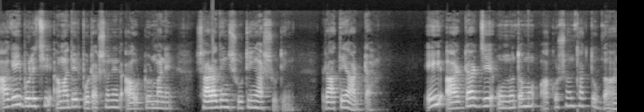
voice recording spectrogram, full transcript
আগেই বলেছি আমাদের প্রোডাকশনের আউটডোর মানে সারাদিন শুটিং আর শুটিং রাতে আড্ডা। এই আড্ডার যে অন্যতম আকর্ষণ থাকতো গান,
